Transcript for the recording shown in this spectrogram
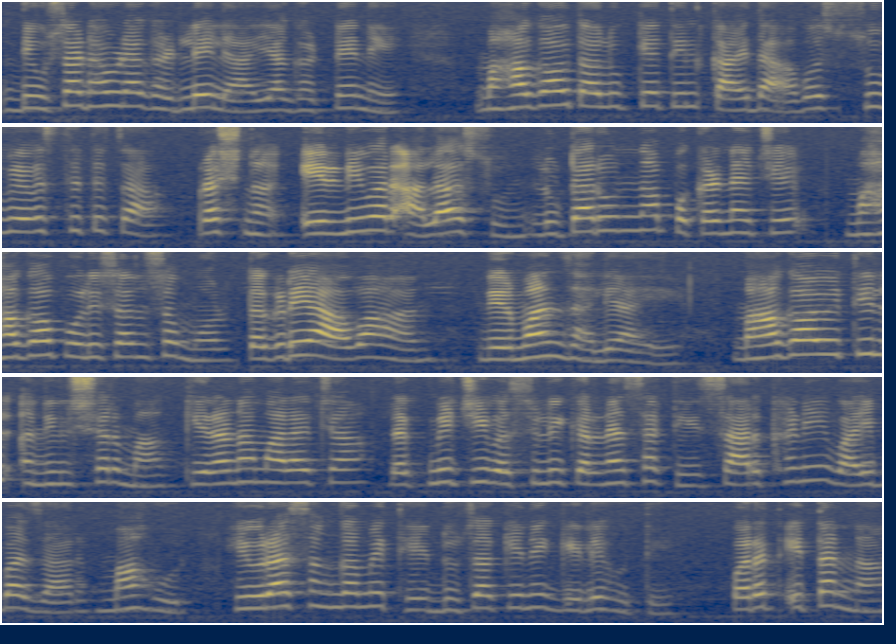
दिवसाढवळ्या घडलेल्या या घटनेने महागाव तालुक्यातील कायदा व सुव्यवस्थेचा प्रश्न एरणीवर आला असून लुटारूंना पकडण्याचे महागाव पोलिसांसमोर तगडे आवाहन निर्माण झाले आहे. महागाव येथील अनिल शर्मा किराणा मालाच्या रकमेची वसुली करण्यासाठी सारखणी वाई बाजार माहूर हिवरा संगम येथे दुचाकीने गेले होते. परत येताना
